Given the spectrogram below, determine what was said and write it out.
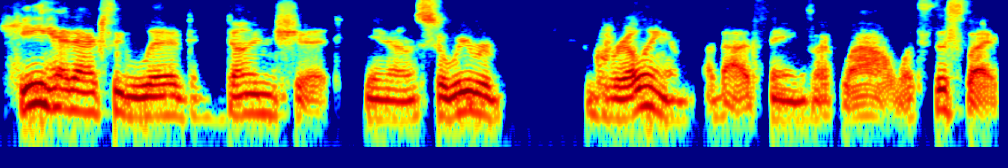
He had actually lived, done shit, you know. So we were grilling him about things like, wow, what's this like?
